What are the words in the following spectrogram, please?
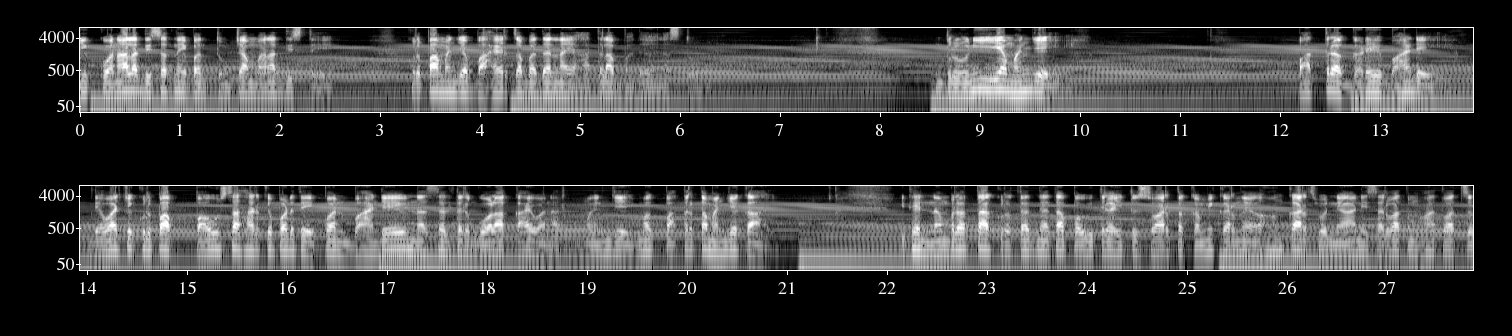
ही कोणाला दिसत नाही पण तुमच्या मनात दिसते. कृपा म्हणजे बाहेरचा बदल नाही आतला बदल असतो. द्रोणीय म्हणजे पात्र घडे भांडे. देवाची कृपा पावसासारखे पडते पण भांडे नसेल तर गोळा काय होणार? म्हणजे मग पात्रता म्हणजे काय? इथे नम्रता कृतज्ञता पवित्र हेतू स्वार्थ कमी करणे अहंकार सोडणे आणि सर्वात महत्त्वाचं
